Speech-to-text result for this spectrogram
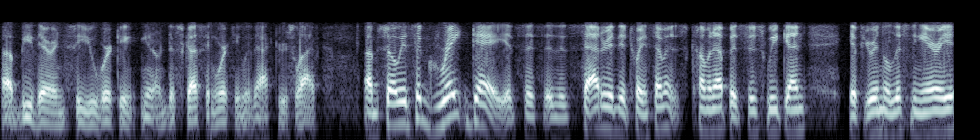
uh, be there and see you working. You know, discussing working with actors live. Um, so it's a great day. It's, it's, it's Saturday the 27th. It's coming up. It's this weekend. If you're in the listening area,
